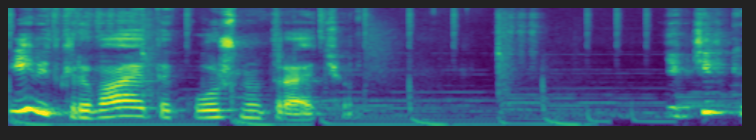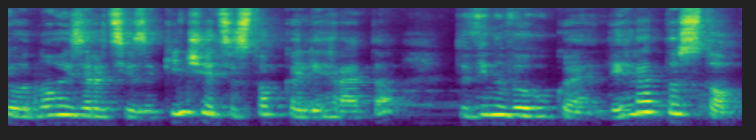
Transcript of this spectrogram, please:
і відкриваєте кожну третю. Як тільки у одного із гравців закінчується стопка лігрето, то він вигукує лігрето стоп.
